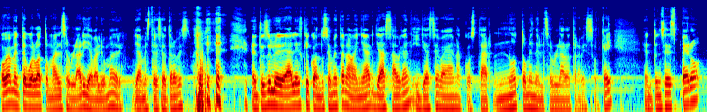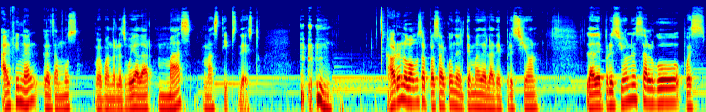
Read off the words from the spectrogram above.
obviamente vuelvo a tomar el celular y ya valió madre, ya me estresé otra vez. Entonces lo ideal es que cuando se metan a bañar ya salgan y ya se vayan a acostar, no tomen el celular otra vez, ¿ok? Entonces, pero al final les damos, bueno, les voy a dar más, más tips de esto. Ahora nos vamos a pasar con el tema de la depresión. La depresión es algo, pues,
